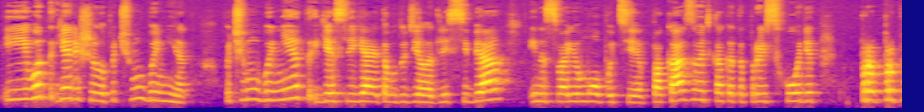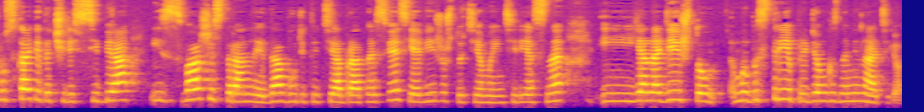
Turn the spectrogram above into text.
И вот я решила, почему бы нет? Почему бы нет, если я это буду делать для себя и на своем опыте показывать, как это происходит, пропускать это через себя, и с вашей стороны, да, будет идти обратная связь, я вижу, что тема интересная, и я надеюсь, что мы быстрее придем к знаменателю.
